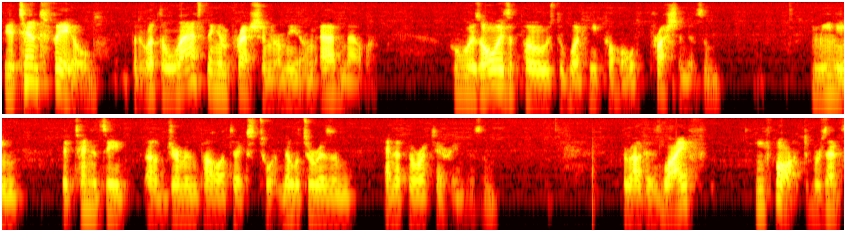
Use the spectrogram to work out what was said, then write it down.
The attempt failed, but it left a lasting impression on the young Adenauer, who was always opposed to what he called Prussianism, meaning the tendency of German politics toward militarism and authoritarianism. Throughout his life, he fought to prevent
